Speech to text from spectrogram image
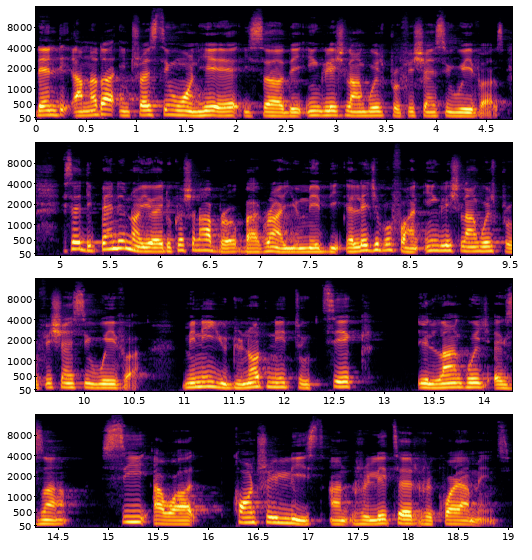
Then the, another interesting one here is uh, the English language proficiency waivers. It said depending on your educational background, you may be eligible for an English language proficiency waiver, meaning you do not need to take a language exam. See our country list and related requirements.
